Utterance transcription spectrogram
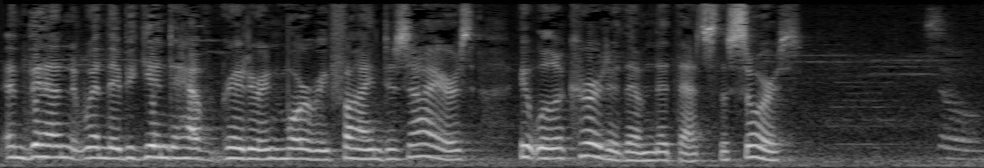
And then when they begin to have greater and more refined desires, it will occur to them that that's the source. So,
